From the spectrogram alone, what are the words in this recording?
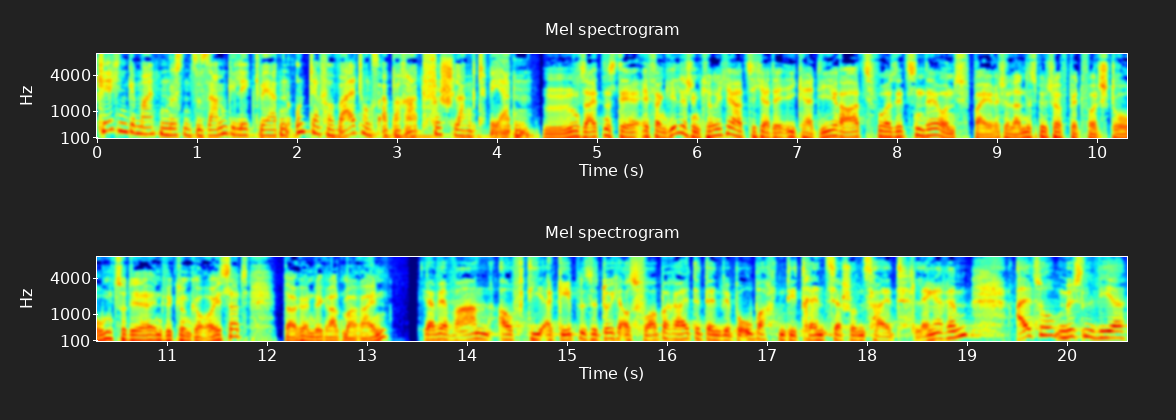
Kirchengemeinden müssen zusammengelegt werden und der Verwaltungsapparat verschlankt werden. Hm, seitens der evangelischen Kirche hat sich ja der EKD-Ratsvorsitzende und bayerische Landesbischof Bedford Strom zu der Entwicklung geäußert. Da hören wir gerade mal rein. Ja, wir waren auf die Ergebnisse durchaus vorbereitet, denn wir beobachten die Trends ja schon seit längerem. Also müssen wir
